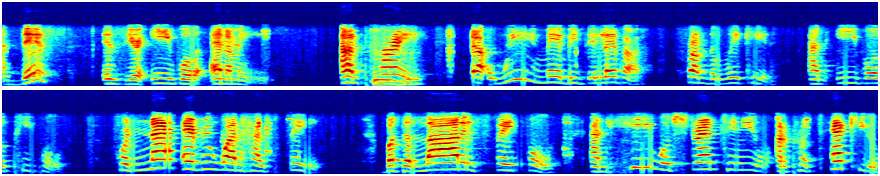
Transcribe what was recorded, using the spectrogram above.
And this is your evil enemy. And mm-hmm. pray that we may be delivered from the wicked and evil people. For not everyone has faith, but the Lord is faithful, and he will strengthen you and protect you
